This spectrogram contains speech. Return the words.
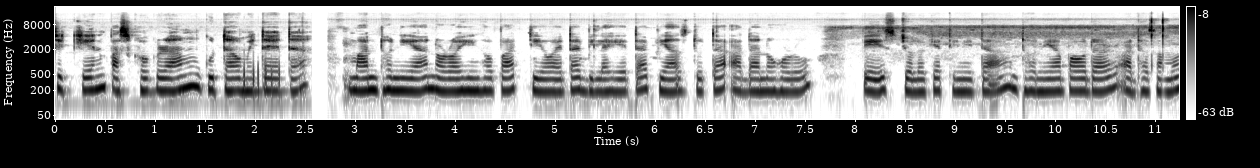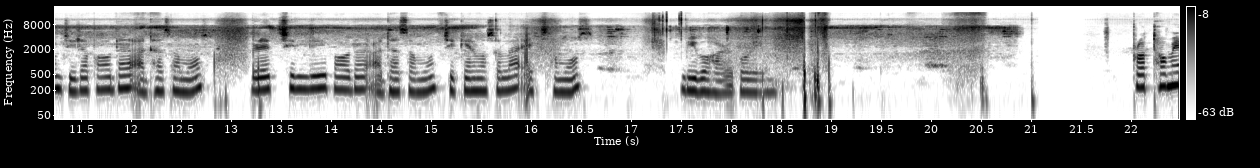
চিকেন পাঁচশ গ্ৰাম গোটা অমিতা এটা মান ধনিয়া নৰসিংহ পাত তিয়ঁহ এটা বিলাহী এটা পিঁয়াজ দুটা আদা নহৰু পেষ্ট জলকীয়া তিনিটা ধনিয়া পাউডাৰ আধা চামুচ জিৰা পাউডাৰ আধা চামুচ ৰেড চিলি পাউডাৰ আধা চামুচ চিকেন মছলা এক চামুচ ব্যৱহাৰ কৰিম। প্ৰথমে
